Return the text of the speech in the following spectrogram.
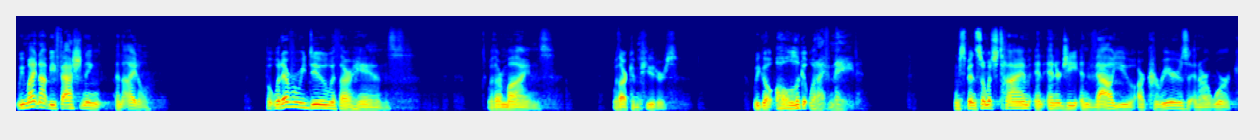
we might not be fashioning an idol, but whatever we do with our hands, with our minds, with our computers, we go, oh, look at what I've made. We spend so much time and energy and value our careers and our work.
